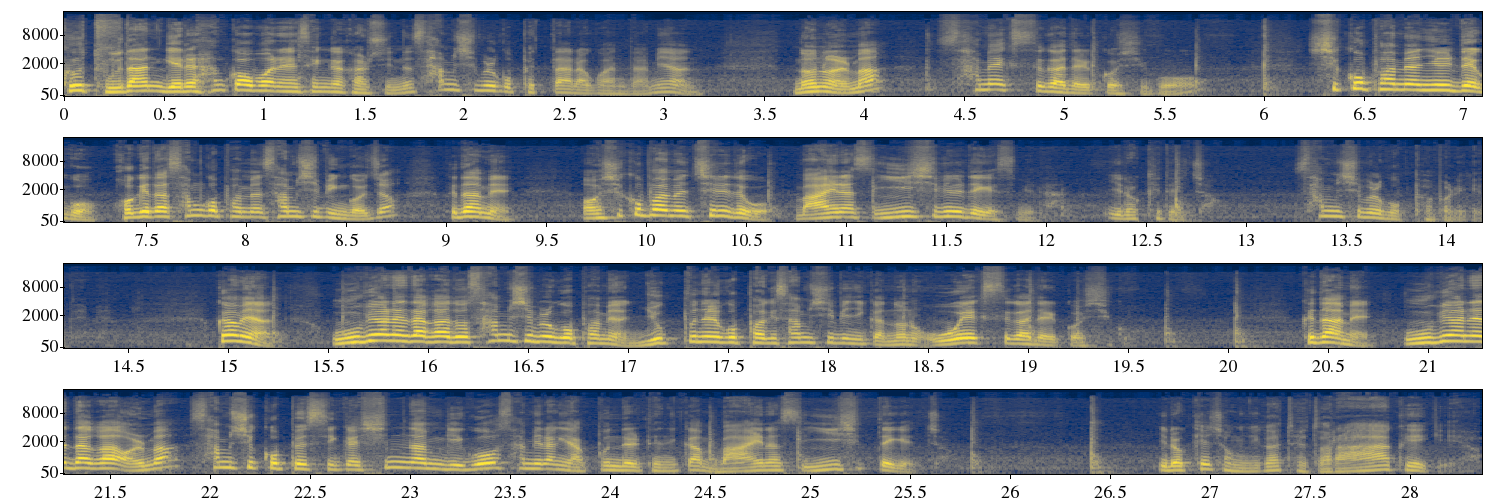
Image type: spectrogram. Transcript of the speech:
그 두 단계를 한꺼번에 생각할 수 있는 30을 곱했다라고 한다면 너는 얼마? 3x가 될 것이고 10 곱하면 1 되고 거기다 3 곱하면 30인 거죠. 그 다음에 어, 10 곱하면 7이 되고 마이너스 21 되겠습니다. 이렇게 되죠. 30을 곱해버리게 되면. 그러면 우변에다가도 30을 곱하면 6분의 1 곱하기 30이니까 너는 5x가 될 것이고 그 다음에 우변에다가 얼마? 30 곱했으니까 10 남기고 3이랑 약분될 테니까 마이너스 20 되겠죠. 이렇게 정리가 되더라 그 얘기예요.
